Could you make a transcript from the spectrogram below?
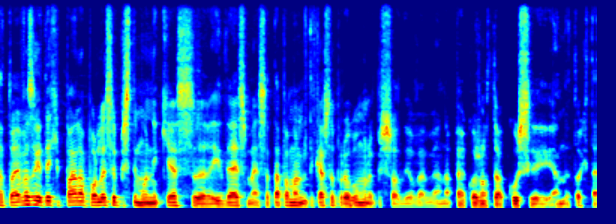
θα το έβαζα γιατί έχει πάρα πολλές επιστημονικές ε, ιδέες μέσα. Τα είπαμε αναλυτικά στο προηγούμενο επεισόδιο βέβαια, να πει ο κόσμος το ακούσει αν δεν το έχετε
